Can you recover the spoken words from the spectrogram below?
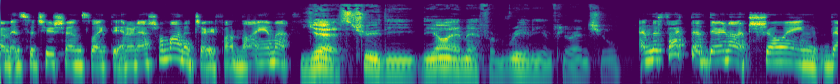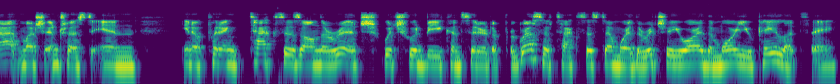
from institutions like the International Monetary Fund, the IMF. Yeah, it's true. The the IMF are really influential. And the fact that they're not showing that much interest in, you know, putting taxes on the rich, which would be considered a progressive tax system where the richer you are, the more you pay, let's say,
